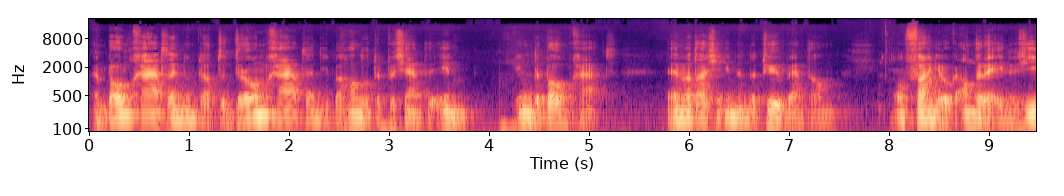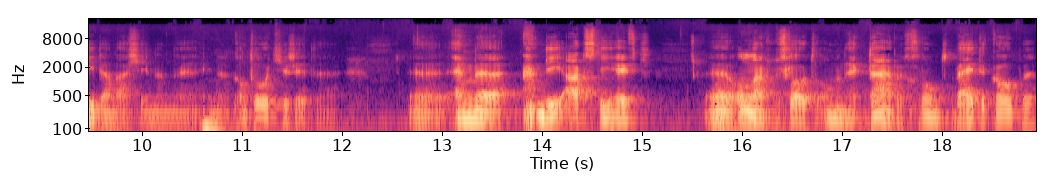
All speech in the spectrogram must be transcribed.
een boomgaat, hij noemt dat de droomgaat, en die behandelt de patiënten in, in de boomgaat. En want als je in de natuur bent, dan ontvang je ook andere energie dan als je in een, eh, in een kantoortje zit. Eh, en eh, die arts die heeft onlangs besloten om een hectare grond bij te kopen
